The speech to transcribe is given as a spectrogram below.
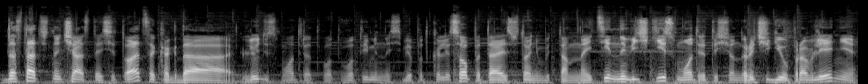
достаточно частая ситуация, когда люди смотрят вот, вот именно себе под колесо, пытаясь что-нибудь там найти. Новички смотрят еще на рычаги управления,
